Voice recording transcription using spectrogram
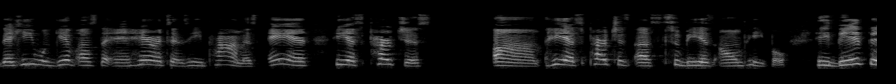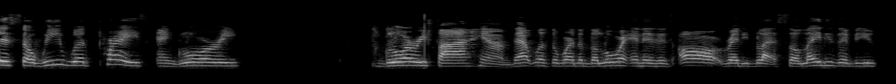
that He will give us the inheritance He promised, and He has purchased. Um, he has purchased us to be his own people. He did this so we would praise and glory glorify him that was the word of the lord and it is already blessed so ladies if you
